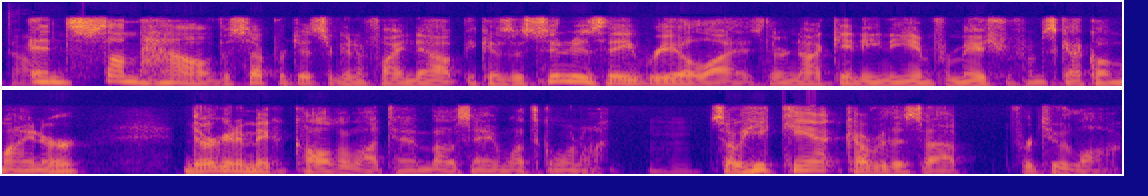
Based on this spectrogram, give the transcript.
Tom, And somehow the separatists are going to find out because as soon as they realize they're not getting any information from Skako Minor, they're going to make a call to Wat Tambor saying what's going on. Mhm. So he can't cover this up for too long.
